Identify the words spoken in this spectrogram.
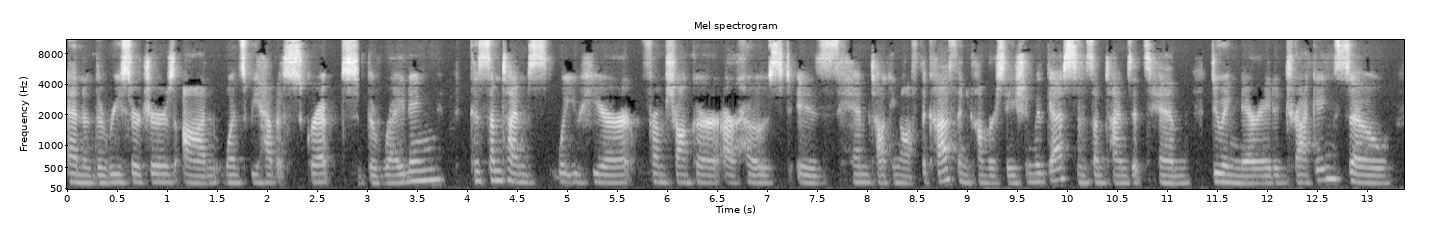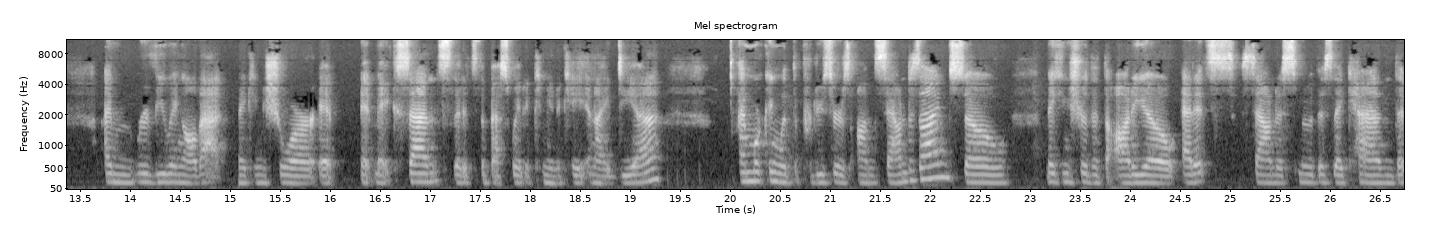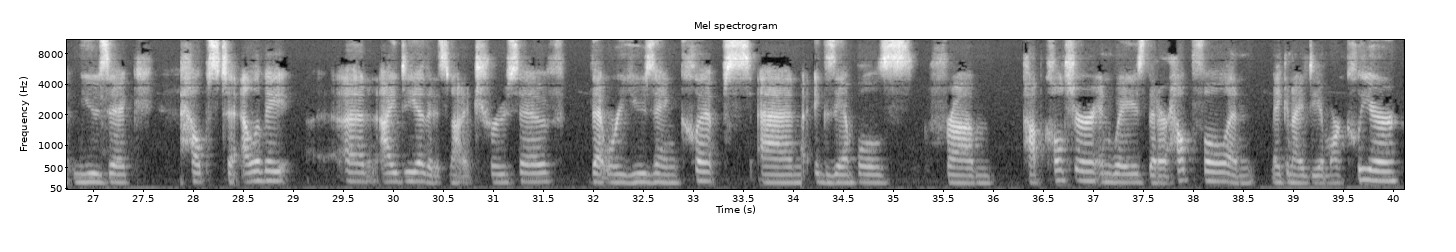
and the researchers on once we have a script, the writing. Because sometimes what you hear from Shankar, our host, is him talking off the cuff in conversation with guests, and sometimes it's him doing narrated tracking. So I'm reviewing all that, making sure it it makes sense, that it's the best way to communicate an idea. I'm working with the producers on sound design, so making sure that the audio edits sound as smooth as they can, that music helps to elevate an idea, that it's not intrusive, that we're using clips and examples from pop culture in ways that are helpful and make an idea more clear.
